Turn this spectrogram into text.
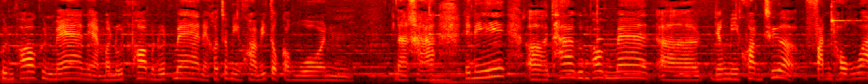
คุณพ่อคุณแม่เนี่ยมนุษย์พ่อมนุษย์แม่เนี่ยเขาจะมีความวิตกกังวล นะคะ ทีนี้เอ่อถ้าคุณพ่อคุณแม่เอ่อยังมีความเชื่อฟันธงว่า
